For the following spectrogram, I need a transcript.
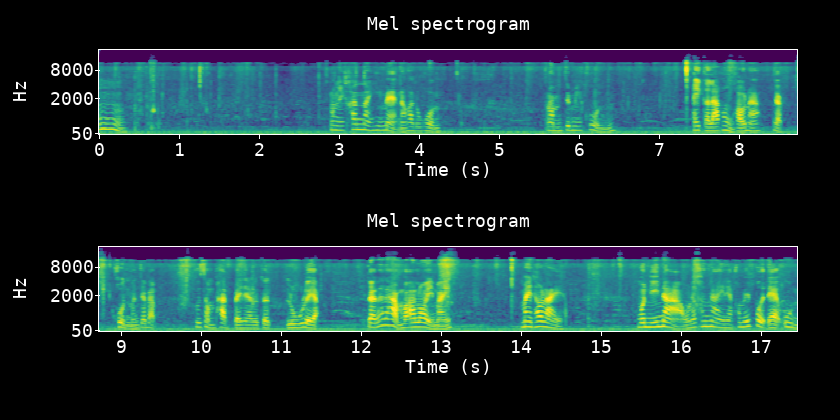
อืม อันนี้ขั้นในฮิแมะนะคะ ทุกคนอะมันจะมีขนเอกลักษณ์ของเขานะแบบขนมันจะแบบคือสัมผัสไปเนี่ยเราจะรู้เลยอะแต่ถ้าถามว่าอร่อยไหมไม่เท่าไหร่ วันนี้หนาวแล้วข้างในเนี่ยเขาไม่เปิดแอร์อุ่น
